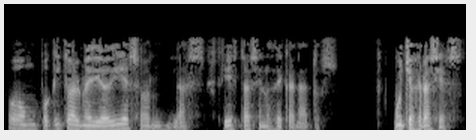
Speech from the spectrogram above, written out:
o un poquito al mediodía son las fiestas en los decanatos. Muchas gracias.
